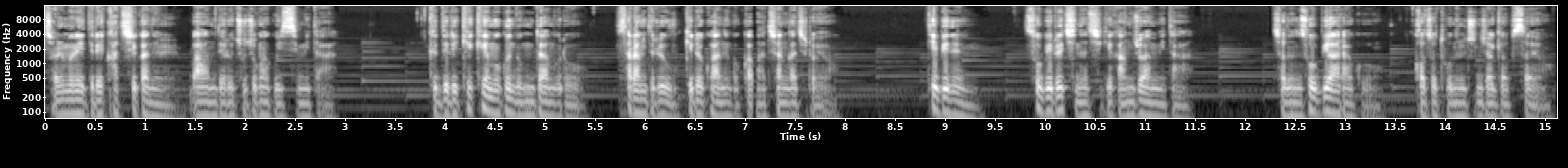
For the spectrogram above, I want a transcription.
젊은이들의 가치관을 마음대로 조종하고 있습니다. 그들이 캐캐묵은 농담으로 사람들을 웃기려고 하는 것과 마찬가지로요. TV는 소비를 지나치게 강조합니다. 저는 소비하라고 거저 돈을 준 적이 없어요.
